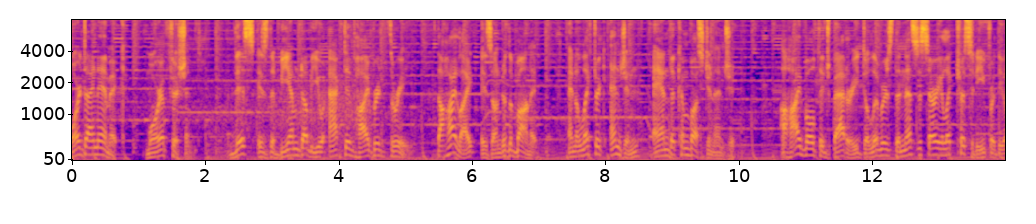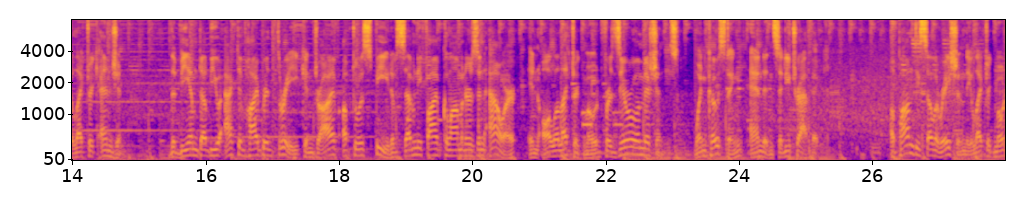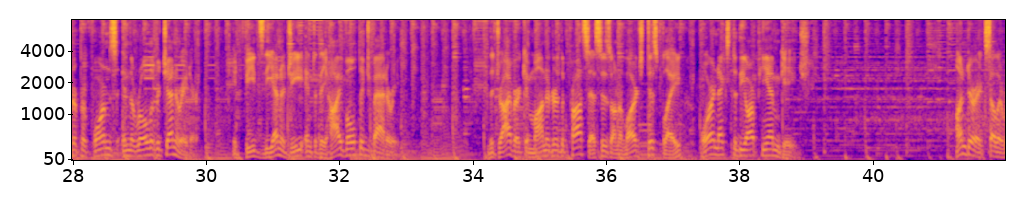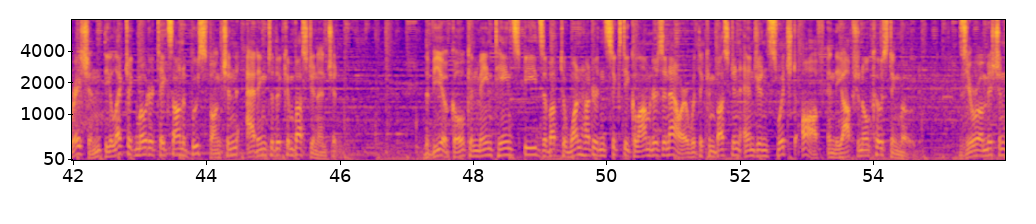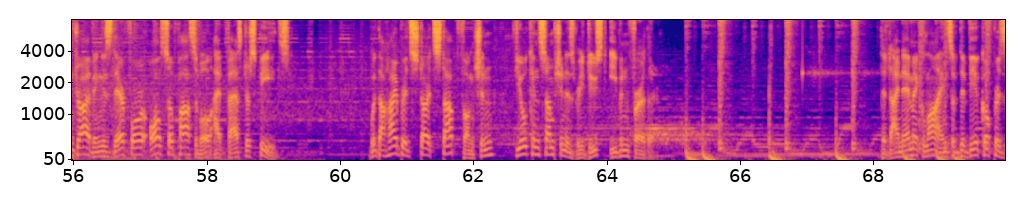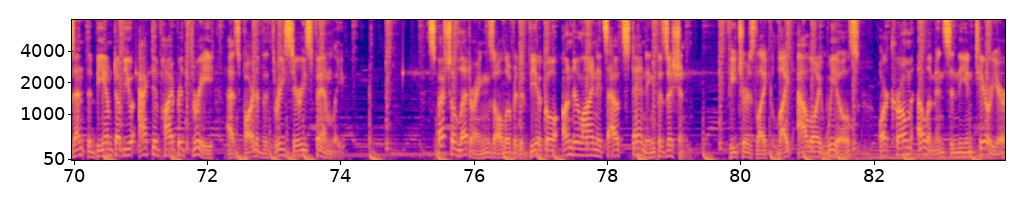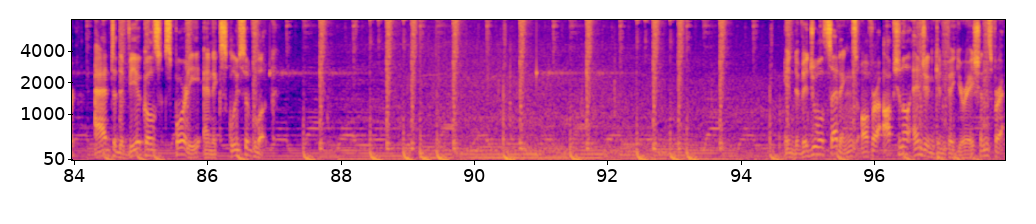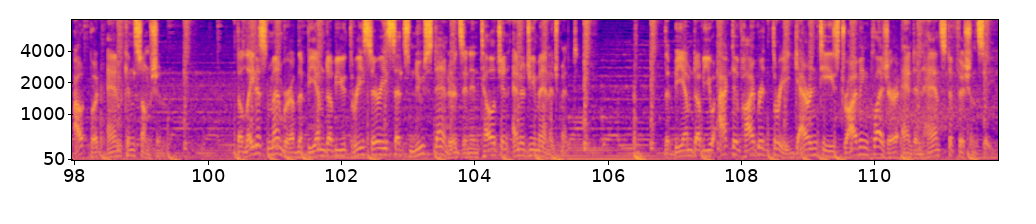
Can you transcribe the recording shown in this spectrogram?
More dynamic, more efficient. This is the BMW Active Hybrid 3. The highlight is under the bonnet, an electric engine and a combustion engine. A high voltage battery delivers the necessary electricity for the electric engine. The BMW Active Hybrid 3 can drive up to a speed of 75 kilometers an hour in all electric mode for zero emissions when coasting and in city traffic. Upon deceleration, the electric motor performs in the role of a generator. It feeds the energy into the high voltage battery. The driver can monitor the processes on a large display or next to the RPM gauge. Under acceleration, the electric motor takes on a boost function adding to the combustion engine. The vehicle can maintain speeds of up to 160 kilometers an hour with the combustion engine switched off in the optional coasting mode. Zero emission driving is therefore also possible at faster speeds. With the hybrid start-stop function, fuel consumption is reduced even further. The dynamic lines of the vehicle present the BMW Active Hybrid 3 as part of the 3 Series family. Special letterings all over the vehicle underline its outstanding position. Features like light alloy wheels or chrome elements in the interior add to the vehicle's sporty and exclusive look. Individual settings offer optional engine configurations for output and consumption. The latest member of the BMW 3 Series sets new standards in intelligent energy management. The BMW Active Hybrid 3 guarantees driving pleasure and enhanced efficiency.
